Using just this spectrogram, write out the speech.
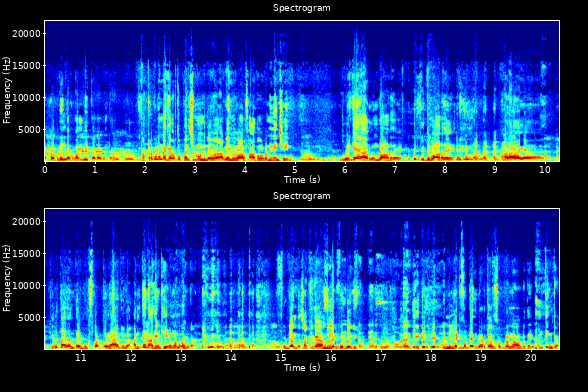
అప్పుడప్పుడు వెళ్ళి ఒక వన్ వీక్ అలా ఉంటాను అక్కడ కూడా నాకు ఎవరితో పరిచయం ఉండదు. అవేమి వాళ్ళ సాధనలు కూడా నేనేం చేయను. ఊరికే ఆ రూమ్ బాగుంటది ఫుడ్ బాగుంటది. అలాగా తిరుగుతాను అంతే బుక్స్ పట్టుకొని హ్యాపీగా అంతే నాకు ఇంకేం ఉండదు. అక్కడ ఫుడ్ అంత చక్కగా మిల్లెట్ ఫుడ్ మిల్లెట్ ఫుడ్ అది. పెడతారు శుభ్రంగా ఉంటుంది. అంతే ఇంకా.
